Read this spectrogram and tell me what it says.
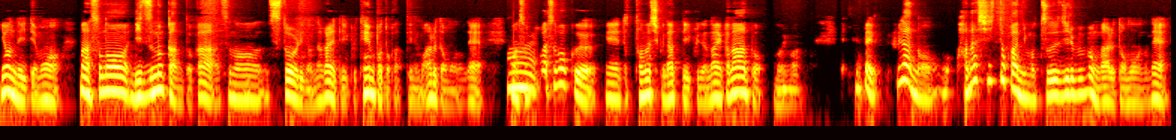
読んでいても、まあそのリズム感とか、そのストーリーの流れていくテンポとかっていうのもあると思うので、まあそはいこがすごく、えーと楽しくなっていくんじゃないかなと思います。やっぱり普段の話とかにも通じる部分があると思うので、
